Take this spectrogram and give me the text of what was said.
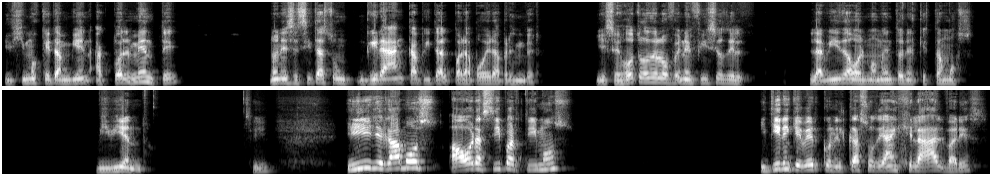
Y dijimos que también actualmente no necesitas un gran capital para poder aprender. Y ese es otro de los beneficios de la vida o el momento en el que estamos viviendo. ¿Sí? Y llegamos, ahora sí partimos, y tiene que ver con el caso de Ángela Álvarez.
